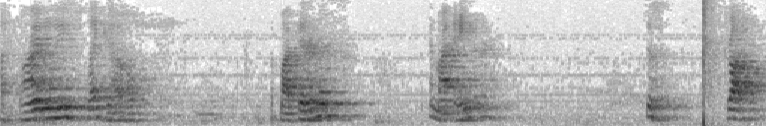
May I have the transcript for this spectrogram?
I finally let go of my bitterness and my anger. Just dropped it.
